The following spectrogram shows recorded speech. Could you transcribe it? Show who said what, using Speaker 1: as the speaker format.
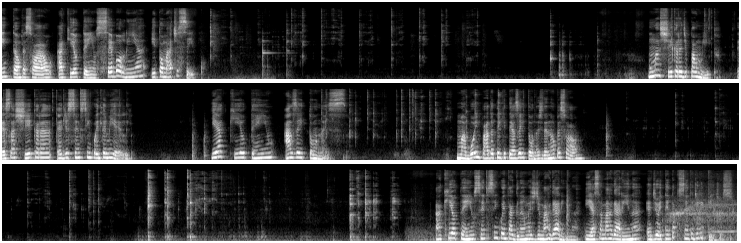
Speaker 1: Então, pessoal, aqui eu tenho cebolinha e tomate seco. Uma xícara de palmito. Essa xícara é de 150 ml. E aqui eu tenho azeitonas. Uma boa empada tem que ter azeitonas, né não, pessoal? Aqui eu tenho 150 gramas de margarina, e essa margarina é de 80% de lipídios.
